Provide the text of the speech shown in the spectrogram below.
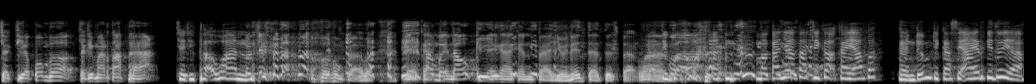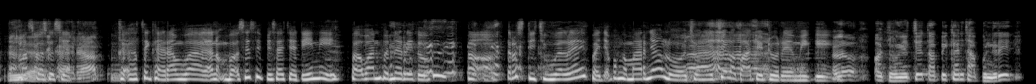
Jadi apa mbak? Jadi martabak. Jadi bakwan, Oh, bakwan. Tambah kaken- tauge. nek kaken banyu ini dados bakwan. jadi bakwan. Makanya tadi kok kayak apa? Gandum dikasih air gitu ya, Mas Iya. Bagus ya. Garam. Kasih garam wah, Mbak Sisi bisa jadi ini bakwan bener itu. Heeh. Terus dijualnya banyak penggemarnya loh. Jangan aja loh Pak Didore Miki. Halo, ojo ngece tapi kan cak bener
